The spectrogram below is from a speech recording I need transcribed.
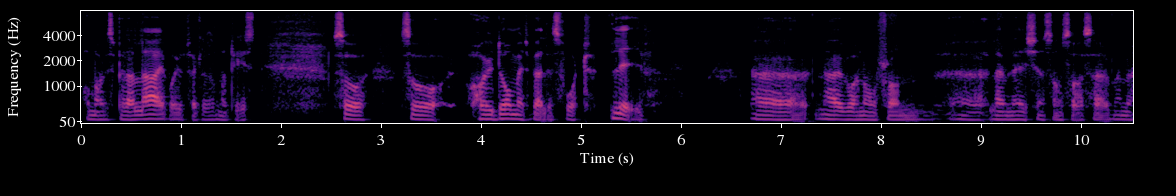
om man vill spela live och utvecklas som artist, så, så har ju de ett väldigt svårt liv. Uh, när det var någon från eh, uh, Live Nation som sa så här, men,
